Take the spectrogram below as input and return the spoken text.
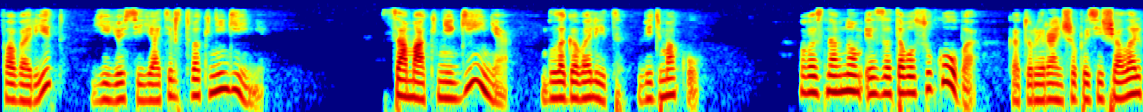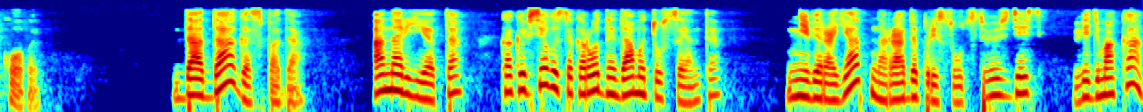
фаворит ее сиятельства княгини. Сама княгиня благоволит ведьмаку, в основном из-за того суккуба, который раньше посещал Альковы. Да-да, господа, Анарьета как и все высокородные дамы Тусента, невероятно рада присутствию здесь ведьмака,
